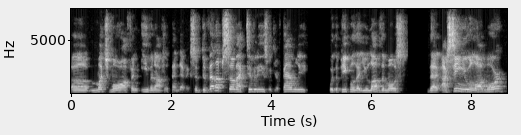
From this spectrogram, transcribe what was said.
uh, much more often, even after the pandemic. So develop some activities with your family, with the people that you love the most, that are seeing you a lot more,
